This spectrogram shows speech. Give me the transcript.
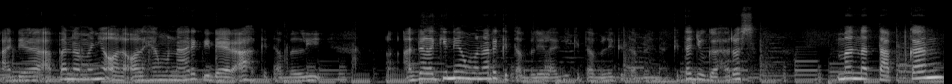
ada apa namanya oleh-oleh yang menarik di daerah A kita beli. Ada lagi nih yang menarik kita beli lagi kita beli kita beli. Nah kita juga harus menetapkan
